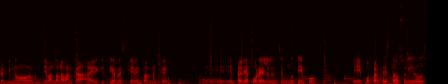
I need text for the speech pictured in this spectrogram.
terminó llevando a la banca a Eric Gutiérrez, que eventualmente eh, entraría por él en el segundo tiempo. Eh, por parte de Estados Unidos,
